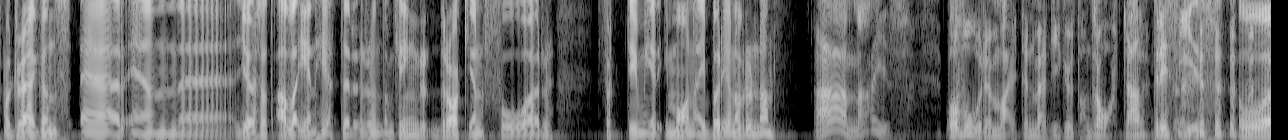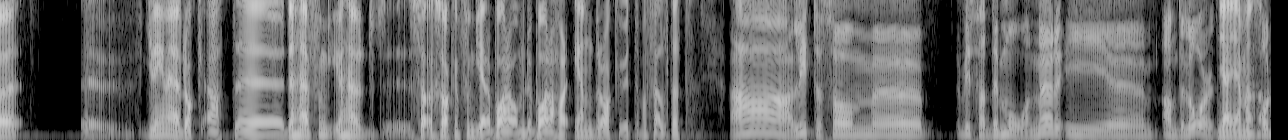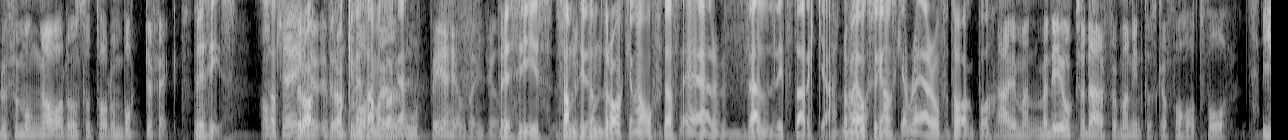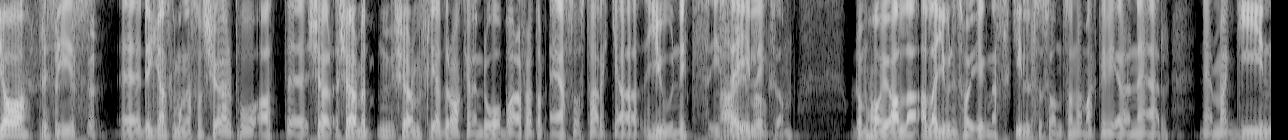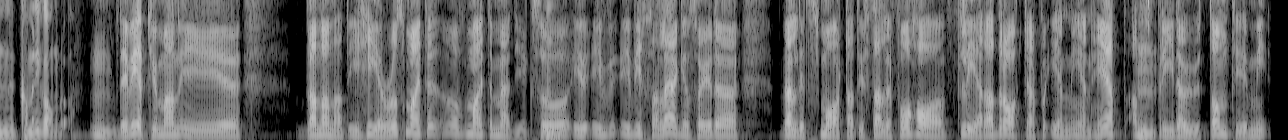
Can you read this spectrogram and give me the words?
Och Dragons är en, eh, gör så att alla enheter runt omkring draken får 40 mer i mana i början av rundan. Ah, nice. Vad vore Might and Magic utan drakar? Precis. Och eh, grejen är dock att eh, den, här den här sa- saken fungerar bara om du bara har en drake ute på fältet. Ah, lite som eh, vissa demoner i uh, Underlord. Jajamensan. Har du för många av dem så tar de bort effekt. Precis. Så att drak, det draken är samma sak här. OP helt enkelt. Precis. Samtidigt som drakarna oftast är väldigt starka. De är Ja. också ganska rare att få tag på. Nej, men, men det är också därför man inte ska få ha två. Ja, precis. Eh, Det är ganska många som kör på att eh, köra, köra, med, köra med fler drakar ändå bara för att de är så starka units i sig Jajamän. liksom. De har ju alla, alla units har ju egna skills och sånt som de aktiverar när, när magin kommer igång då. Mm, det vet ju man i bland annat i Heroes Might of Might and Magic så Mm. i, i, i vissa lägen så är det väldigt smart att istället för att ha flera drakar på en enhet att Mm. sprida ut dem till eh,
